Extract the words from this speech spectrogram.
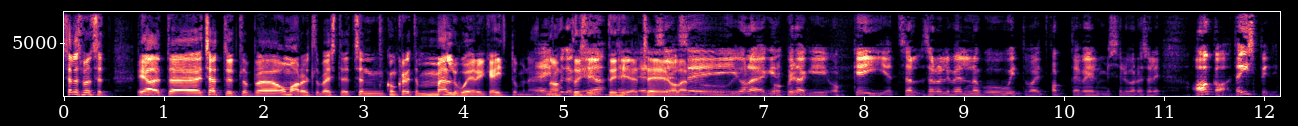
selles mõttes, et jaa, et äh, chat ütleb, Omar ütleb hästi, et see on konkreetne malware'i käitumine, et noh, tõsi, tõsi, et see ei ole see nagu ei ole okay. okei. kuidagi okei okay,, et seal, seal oli veel nagu huvitavaid fakte veel, mis selle juures oli. aga teistpidi,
